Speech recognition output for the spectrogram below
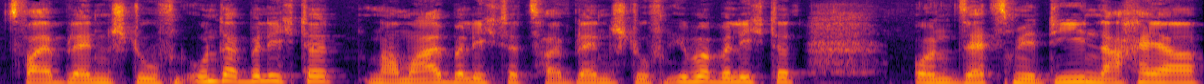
zwei Blendenstufen unterbelichtet, normal belichtet, zwei Blendenstufen überbelichtet und setze mir die nachher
